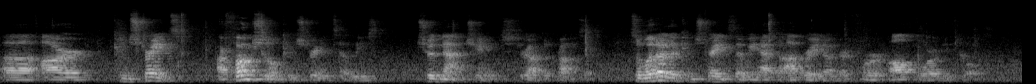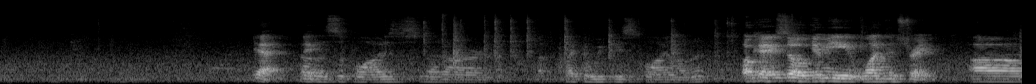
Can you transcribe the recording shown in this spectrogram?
uh, our constraints, our functional constraints at least, should not change throughout the process. So what are the constraints that we have to operate under for all four of these goals? Yeah, Are the supplies that are, like the weekly supply limit. okay, so give me one constraint. Um,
